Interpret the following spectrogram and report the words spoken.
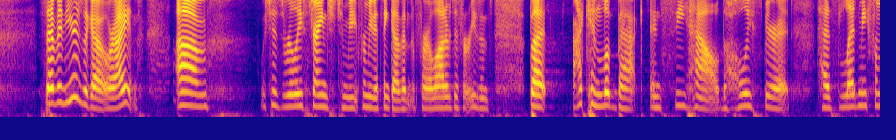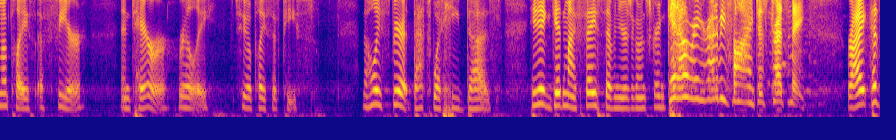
seven years ago, right? Um, which is really strange to me for me to think of it for a lot of different reasons. But I can look back and see how the Holy Spirit has led me from a place of fear and terror, really, to a place of peace. The Holy Spirit, that's what He does. He didn't get in my face seven years ago and scream, Get over it, you're going to be fine, just trust me. Right? Because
